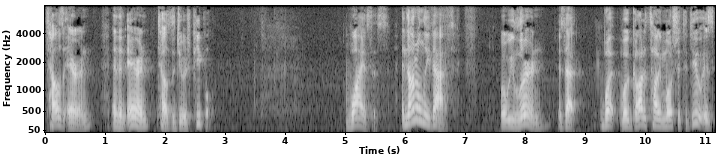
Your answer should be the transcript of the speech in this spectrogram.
tells Aaron, and then Aaron tells the Jewish people. Why is this? And not only that, what we learn is that what, what God is telling Moshe to do is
